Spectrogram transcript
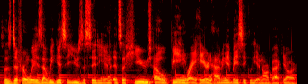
So there's different ways that we get to use the city and it's a huge help being right here and having it basically in our backyard.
